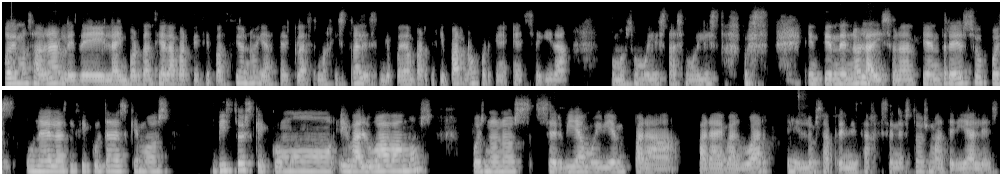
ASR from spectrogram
podemos hablarles de la importancia de la participación y hacer clases magistrales en que puedan participar, ¿no? porque enseguida, como son muy listas y muy listas, pues entienden ¿no? la disonancia entre eso, pues una de las dificultades que hemos visto es que cómo evaluábamos pues no nos servía muy bien para, para evaluar eh, los aprendizajes en estos materiales.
